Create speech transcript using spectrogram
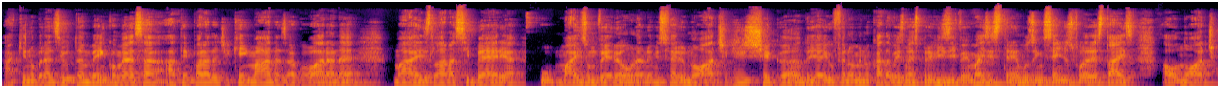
Aqui no Brasil também começa a temporada de queimadas agora, né? Mas lá na Sibéria, mais um verão né, no hemisfério norte chegando, e aí o fenômeno cada vez mais previsível e mais extremo, os incêndios florestais ao norte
